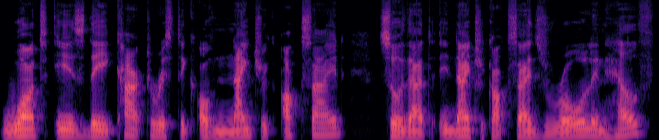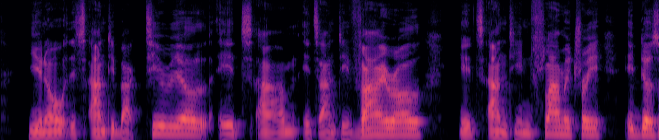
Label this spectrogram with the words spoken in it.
what is the characteristic of nitric oxide, so that nitric oxide's role in health you know it's antibacterial it's um it's antiviral it's anti inflammatory, it does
